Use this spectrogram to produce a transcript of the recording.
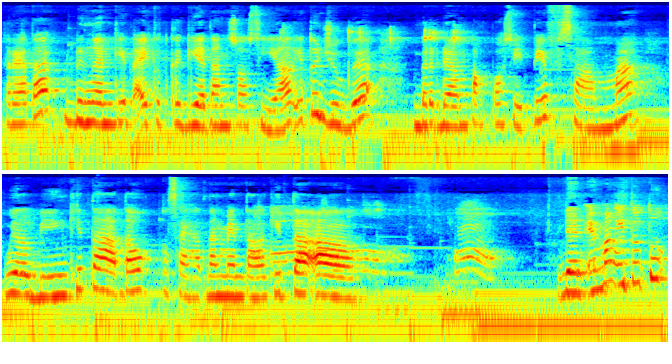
ternyata dengan kita ikut kegiatan sosial itu juga berdampak positif sama well-being kita atau kesehatan mental kita Al. wow. Dan emang itu tuh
